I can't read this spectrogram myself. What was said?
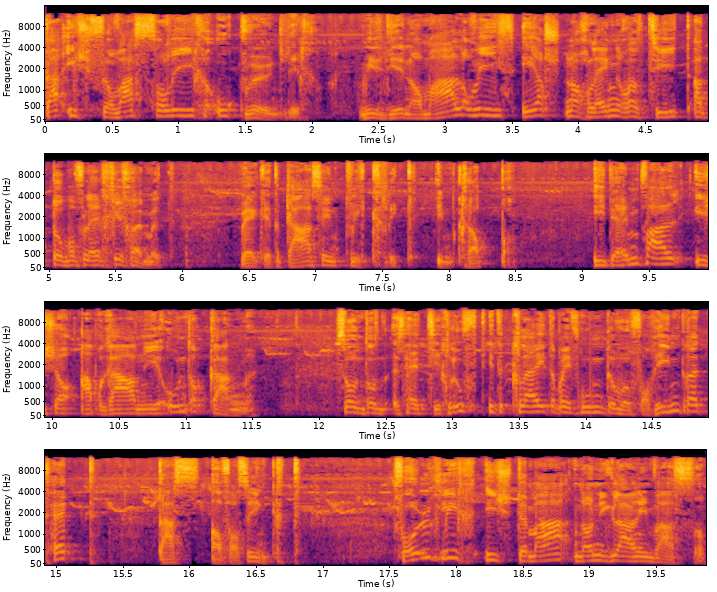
Das ist für Wasserleichen ungewöhnlich, weil die normalerweise erst nach längerer Zeit an die Oberfläche kommen. Wegen der Gasentwicklung im Körper. In dem Fall ist er aber gar nie untergegangen. Sondern es hat sich Luft in den Kleidern befunden, die verhindert hat, dass er versinkt. Folglich ist der Mann noch nicht lange im Wasser.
